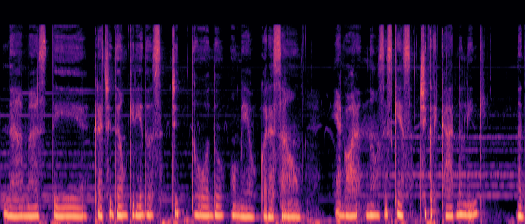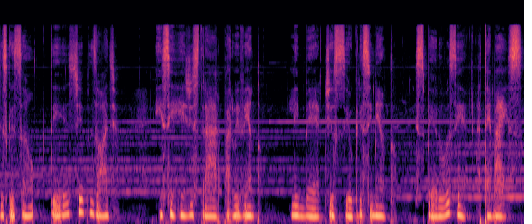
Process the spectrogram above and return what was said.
Namastê, gratidão, queridos, de todo o meu coração. E agora não se esqueça de clicar no link na descrição deste episódio e se registrar para o evento Liberte o seu crescimento. Espero você. Até mais.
